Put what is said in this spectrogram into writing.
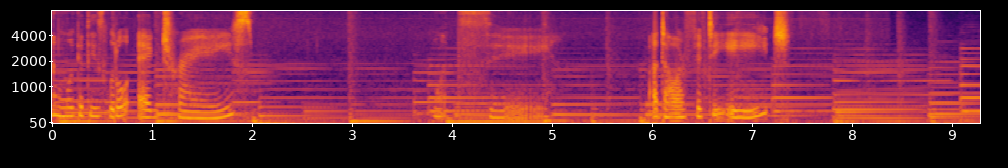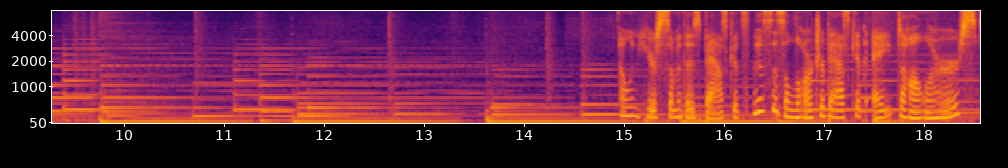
And look at these little egg trays. Let's see. A dollar fifty each. Here's some of those baskets. This is a larger basket, $8.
